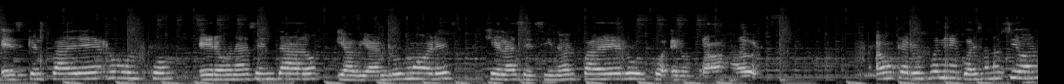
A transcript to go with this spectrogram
es que el padre de Rulfo era un hacendado y habían rumores que el asesino del padre de Rulfo era un trabajador. Aunque Rulfo negó esa noción,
